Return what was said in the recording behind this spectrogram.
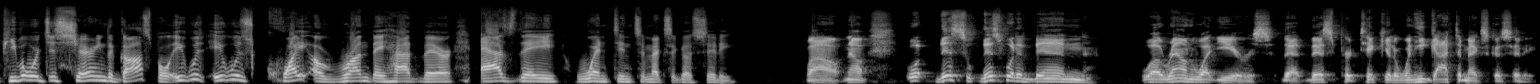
people were just sharing the gospel. It was it was quite a run they had there as they went into mexico city. Wow. Now this this would have been well around what years that this particular when he got to mexico city?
